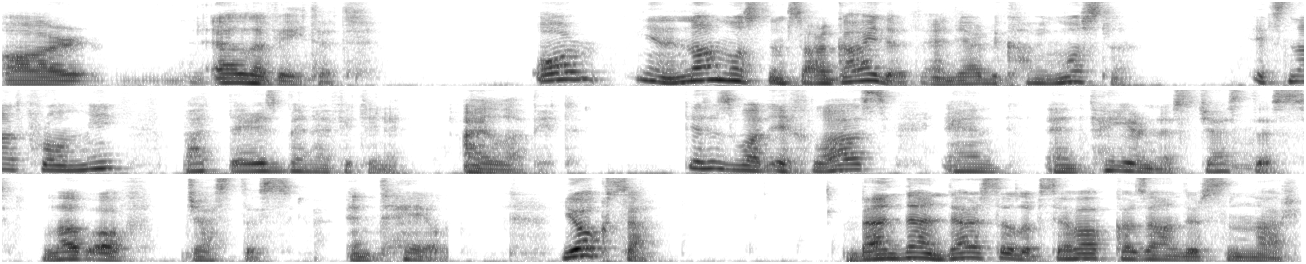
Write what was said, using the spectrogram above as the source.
are elevated. Or, you know, non Muslims are guided and they are becoming Muslim. It's not from me, but there is benefit in it. I love it. This is what ikhlas and, and fairness, justice, love of justice entail. Yoksa benden ders alıp sevap kazandırsınlar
